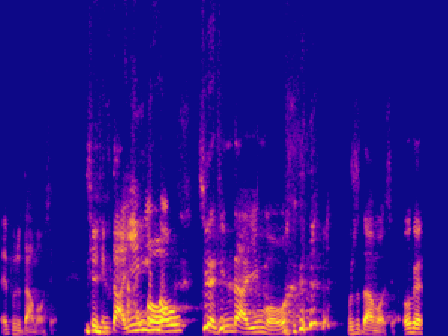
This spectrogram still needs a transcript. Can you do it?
哎，不是大冒险，窃听大阴谋，窃听大阴谋，不是大冒险。OK。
